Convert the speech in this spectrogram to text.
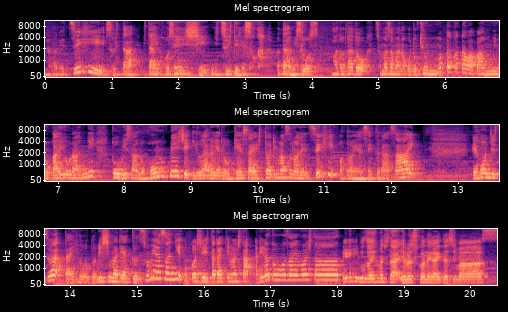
なので、ぜひ、そういった遺体保全史についてですとか、または味噌水などなど、様々なことを興味持った方は番組の概要欄に、東美さんのホームページ URL を掲載しておりますので、ぜひお問い合わせください。え本日は代表取締役染谷さんにお越しいただきました。ありがとうございましたあ。りがとうございました。よろしくお願いいたします。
